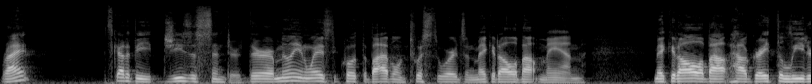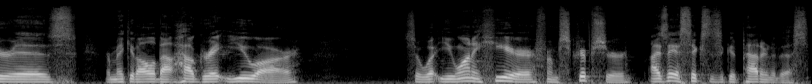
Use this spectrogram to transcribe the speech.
right? It's got to be Jesus centered. There are a million ways to quote the Bible and twist the words and make it all about man. Make it all about how great the leader is, or make it all about how great you are. So, what you want to hear from Scripture, Isaiah 6 is a good pattern of this.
